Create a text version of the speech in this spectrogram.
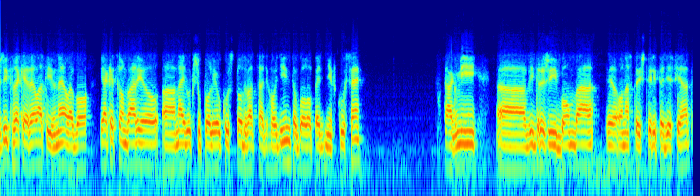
vždy také relatívne, lebo ja keď som varil a, najdlhšiu polievku 120 hodín, to bolo 5 dní v kuse, tak mi a, vydrží bomba, e, ona stojí 4,50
